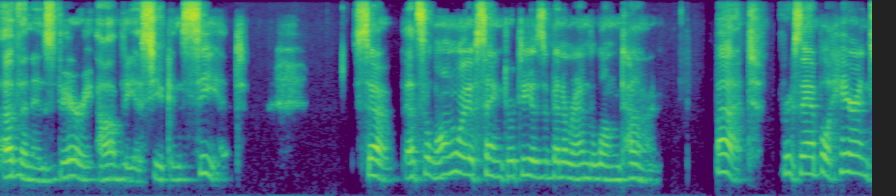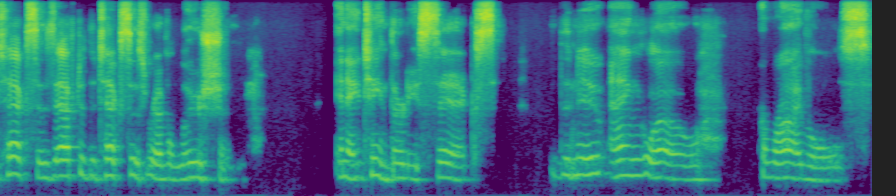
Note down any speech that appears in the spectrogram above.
oven is very obvious. You can see it. So that's a long way of saying tortillas have been around a long time, but for example, here in Texas, after the Texas Revolution in 1836, the new Anglo arrivals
